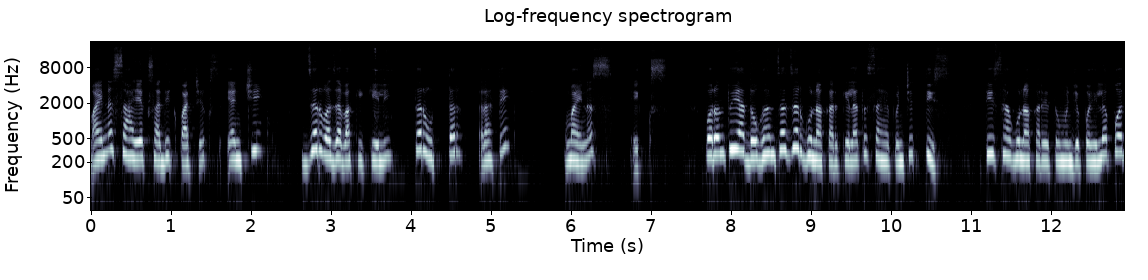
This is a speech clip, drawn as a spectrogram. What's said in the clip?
मायनस सहा एक्स अधिक पाच एक्स यांची जर वजाबाकी केली तर उत्तर राहते मायनस एक्स. परंतु या दोघांचा जर गुणाकार केला तर सहा पंचे तीस. तीस हा गुणाकार येतो म्हणजे पहिलं पद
